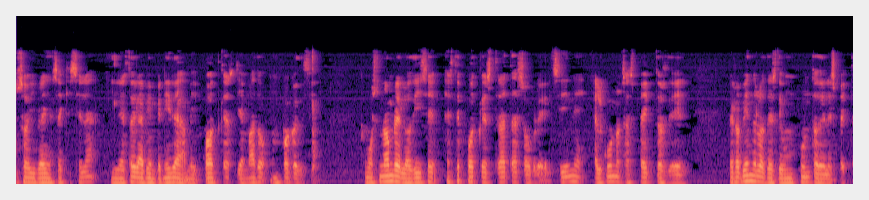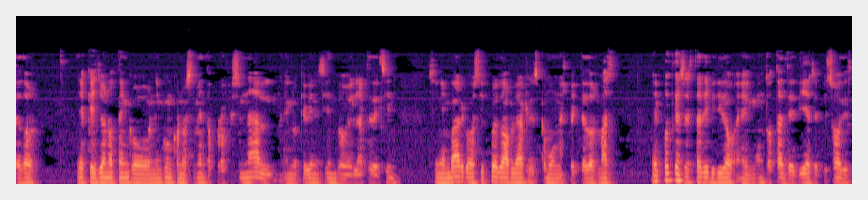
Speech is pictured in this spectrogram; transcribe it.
soy Brian Sakisela y les doy la bienvenida a mi podcast llamado Un poco de cine. Como su nombre lo dice, este podcast trata sobre el cine y algunos aspectos de él, pero viéndolo desde un punto del espectador, ya que yo no tengo ningún conocimiento profesional en lo que viene siendo el arte del cine. Sin embargo, sí puedo hablarles como un espectador más. El podcast está dividido en un total de 10 episodios.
